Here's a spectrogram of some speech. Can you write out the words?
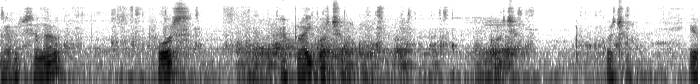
গ্র্যাভিটেশনাল ফোর্স অ্যাপ্লাই করছ। করছ। করছ। এর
